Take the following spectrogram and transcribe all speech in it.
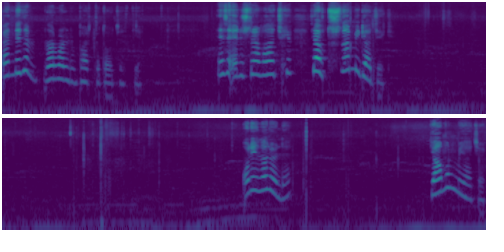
Ben dedim normal bir parkta doğacağız diye. Neyse en üstüne falan çıkayım. Ya tsunami mı gelecek? O ne lan öyle? Yağmur mu yağacak?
